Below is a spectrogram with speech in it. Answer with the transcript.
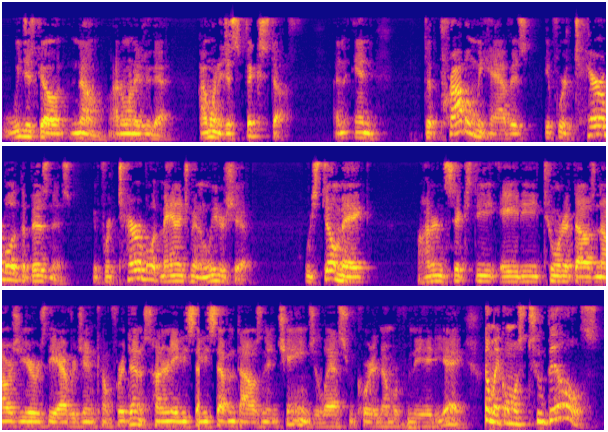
we just go, no, I don't want to do that. I want to just fix stuff. And, and the problem we have is if we're terrible at the business, if we're terrible at management and leadership, we still make 160, 80, 200,000 dollars a year is the average income for a dentist. 187,000 and change, the last recorded number from the ADA. We'll make almost two bills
